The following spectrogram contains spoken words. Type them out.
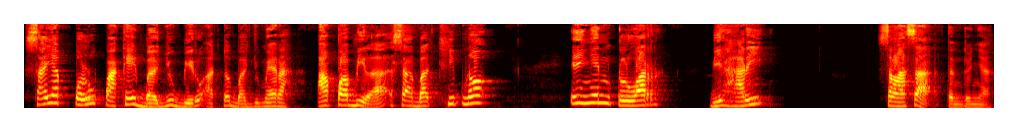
saya perlu pakai baju biru atau baju merah apabila sahabat Hipno ingin keluar di hari Selasa tentunya.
